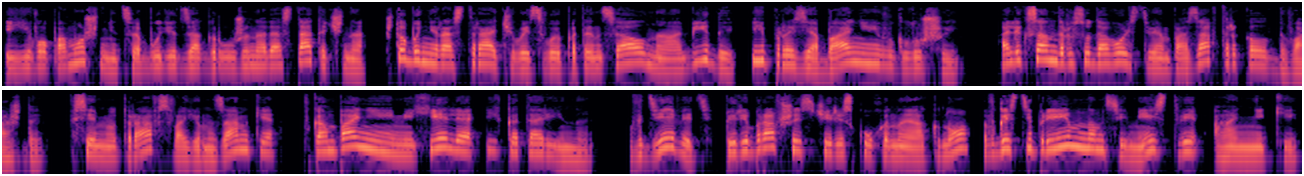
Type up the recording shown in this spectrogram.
И его помощница будет загружена достаточно, чтобы не растрачивать свой потенциал на обиды и прозябание в глуши. Александр с удовольствием позавтракал дважды. В семь утра в своем замке, в компании Михеля и Катарины. В девять, перебравшись через кухонное окно, в гостеприимном семействе Анники.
